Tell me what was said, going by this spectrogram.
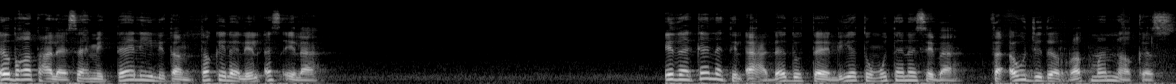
اضغط على سهم التالي لتنتقل للأسئلة. إذا كانت الأعداد التالية متناسبة فأوجد الرقم الناقص.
